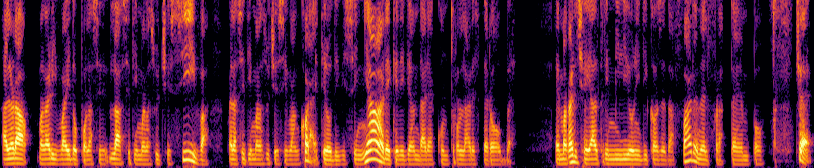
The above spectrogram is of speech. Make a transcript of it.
Allora magari vai dopo la, se- la settimana successiva, vai la settimana successiva ancora e te lo devi segnare che devi andare a controllare ste robe. E magari c'hai altri milioni di cose da fare nel frattempo. Cioè,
